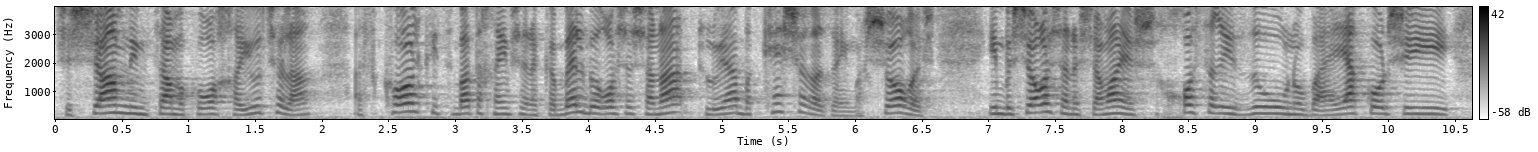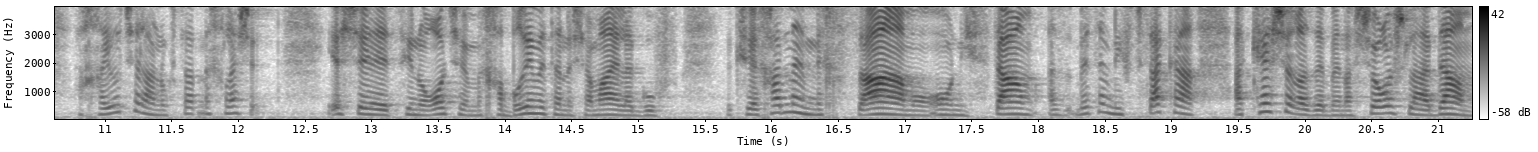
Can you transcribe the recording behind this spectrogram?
ששם נמצא מקור החיות שלה, אז כל קצבת החיים שנקבל בראש השנה תלויה בקשר הזה עם השורש. אם בשורש הנשמה יש חוסר איזון או בעיה כלשהי, החיות שלנו קצת נחלשת. יש אה, צינורות שמחברים את הנשמה אל הגוף, וכשאחד מהם נחסם או, או נסתם, אז בעצם נפסק הקשר הזה בין השורש לאדם.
